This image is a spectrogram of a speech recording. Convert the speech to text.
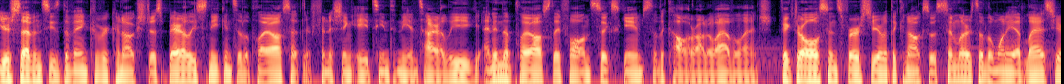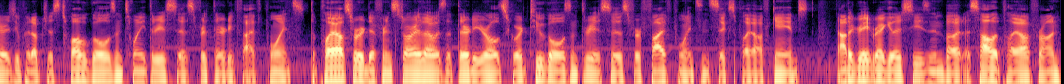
Year 7 sees the Vancouver Canucks just barely sneak into the playoffs after finishing 18th in the entire league, and in the playoffs they fall in 6 games to the Colorado Avalanche. Victor Olofsson's first year with the Canucks was similar to the one he had last year as he put up just 12 goals and 23 assists for 35 points. The playoffs were a different story though as the 30-year-old scored 2 goals and 3 assists for 5 points in 6 playoff games. Not a great regular season, but a solid playoff run,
